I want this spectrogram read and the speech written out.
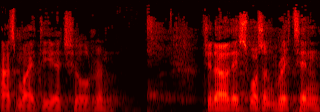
as my dear children. Do you know, this wasn't written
